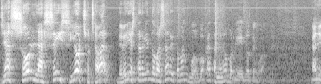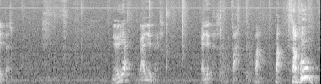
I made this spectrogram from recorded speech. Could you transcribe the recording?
Ya son las 6 y 8, chaval. Debería estar viendo Basar y tomando... Ya no, porque no tengo hambre. Galletas. Debería... Galletas. Galletas. Pa, pa, pa. ¡Zapum!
